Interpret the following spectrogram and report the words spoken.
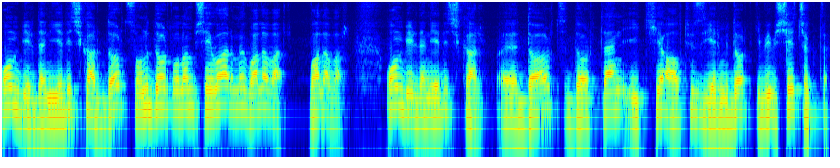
11'den 7 çıkar 4. Sonu 4 olan bir şey var mı? Valla var. Valla var. 11'den 7 çıkar 4. 4'ten 2 624 gibi bir şey çıktı.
